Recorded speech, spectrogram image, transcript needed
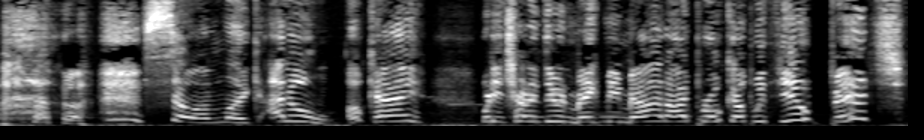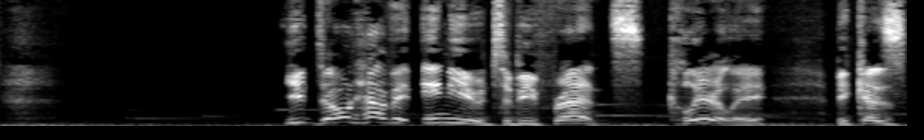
so I'm like, I don't, okay. What are you trying to do? Make me mad? I broke up with you, bitch. You don't have it in you to be friends, clearly, because,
